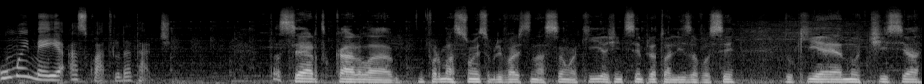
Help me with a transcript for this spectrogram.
1h30 às 4 da tarde. Tá certo, Carla. Informações sobre vacinação aqui, a gente sempre atualiza você do que é notícia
